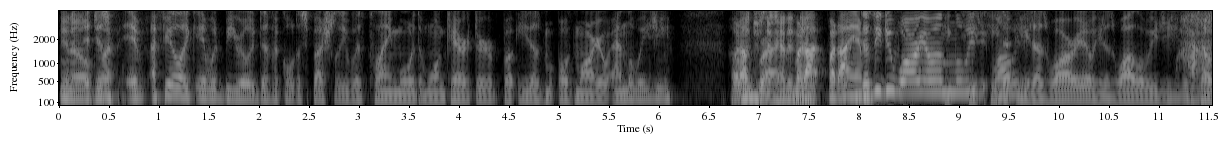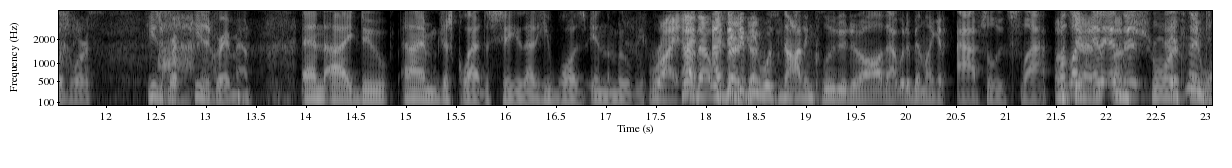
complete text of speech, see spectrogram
you know, It just, it, I feel like it would be really difficult, especially with playing more than one character. But he does both Mario and Luigi. Oh, but Oh, I'm, interesting. I but know. I, but I am. Does he do Wario and he, Luigi? he, he does Wario. He does Waluigi. He does Toadsworth. He's a great. He's a great man, and I do. And I am just glad to see that he was in the movie. Right. No, I, that was I think very if he was not included at all, that would have been like an absolute slap. But like, Again, and, and I'm the- sure it's if they want-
